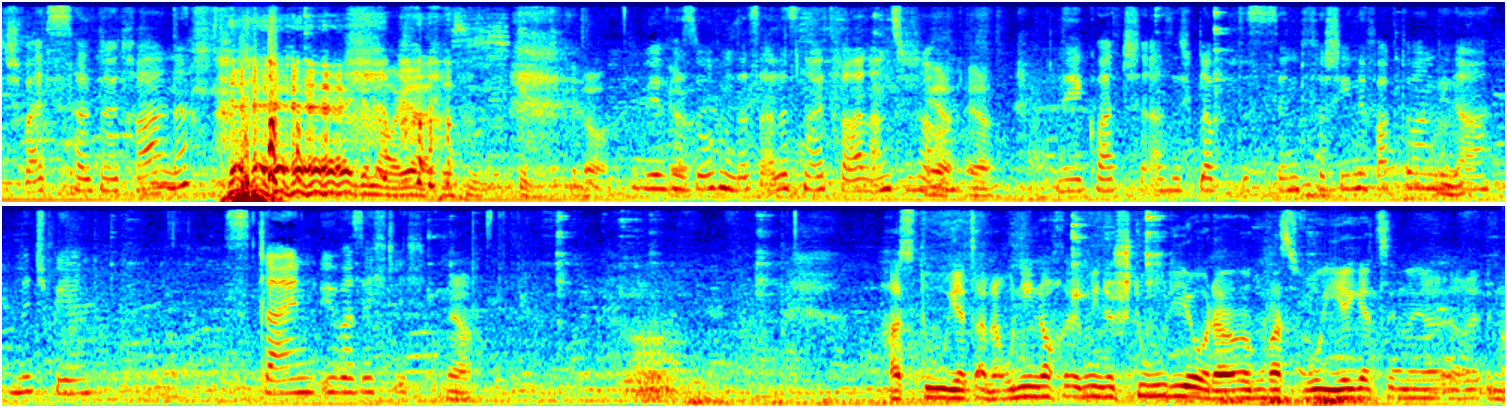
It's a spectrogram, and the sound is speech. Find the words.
die Schweiz ist halt neutral, ne? genau, ja, das ist stimmt, genau. Wir versuchen das alles neutral anzuschauen. Ja, ja. Nee, Quatsch. Also ich glaube, das sind verschiedene Faktoren, die da mitspielen. Es ist klein, übersichtlich. Ja. Hast du jetzt an der Uni noch irgendwie eine Studie oder irgendwas, wo ihr jetzt in, der- in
